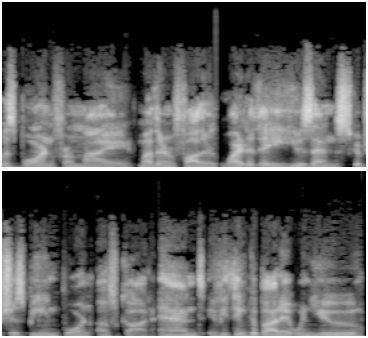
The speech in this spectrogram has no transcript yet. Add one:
was born from my mother and father. Why do they use that in the scriptures being born of God? And if you think about it, when you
